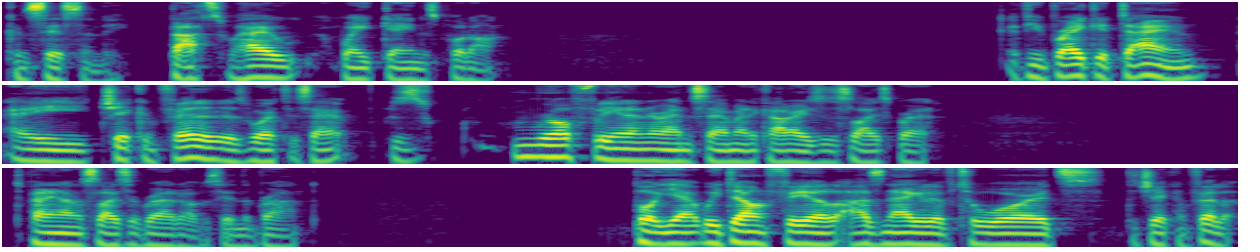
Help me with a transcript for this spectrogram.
consistently. That's how weight gain is put on. If you break it down, a chicken fillet is worth the same, is roughly in and around the same amount of calories as a sliced bread, depending on the slice of bread, obviously, in the brand. But yet, we don't feel as negative towards the chicken fillet.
